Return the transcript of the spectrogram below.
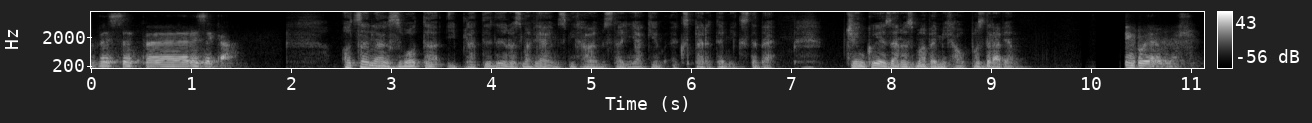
wysyp ryzyka. O cenach złota i platyny rozmawiałem z Michałem Stajniakiem, ekspertem XTB. Dziękuję za rozmowę, Michał. Pozdrawiam. Dziękuję również.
